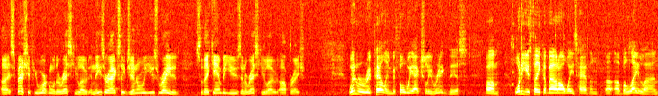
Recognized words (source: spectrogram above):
uh, especially if you're working with a rescue load. And these are actually general use rated, so they can be used in a rescue load operation. When we're rappelling, before we actually rig this, um, what do you think about always having a, a belay line,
